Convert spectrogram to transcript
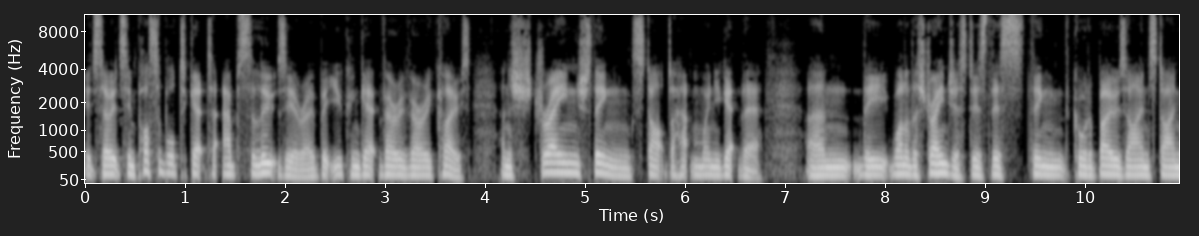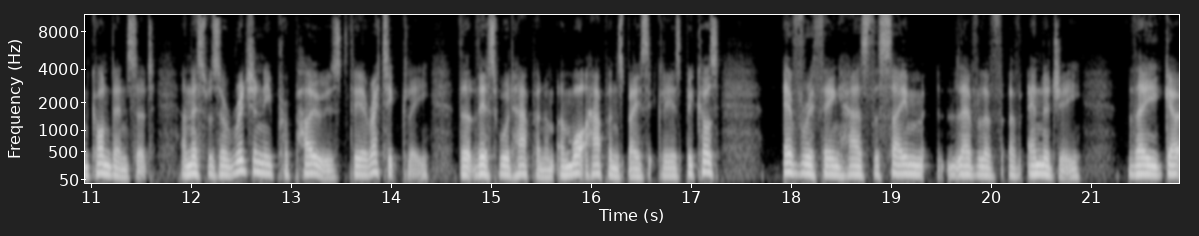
It's, so it's impossible to get to absolute zero, but you can get very, very close. And strange things start to happen when you get there. And the one of the strangest is this thing called a Bose-Einstein condensate. And this was originally proposed theoretically that this would happen. And what happens basically is because everything has the same level of, of energy, they go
